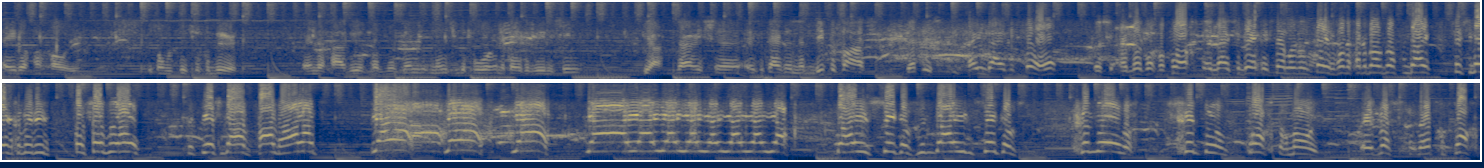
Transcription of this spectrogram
Edo gaan gooien. Dat is ondertussen gebeurd. En dan gaat weer wat men- mensen ervoor en dan kan je weer niet zien. Ja, daar is, eh, even kijken, een diepe paas. Dat is geen buitenspel. Dus hij wordt wel gevlacht en Nijtsenberg is sneller dan de tegenstander. Gaat de bal wel voorbij. 16 meter gebied in. Komt zo. Het is gedaan. Gaan Haaland. Ja! Ja! Ja! Ja! Ja! Ja! Ja! Ja! Ja! Ja! Ja! Is Sikkels. Is Sikkels. Geweldig. Schitterend. Prachtig mooi. Het was het werd gevlacht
